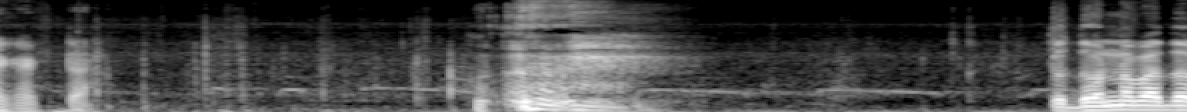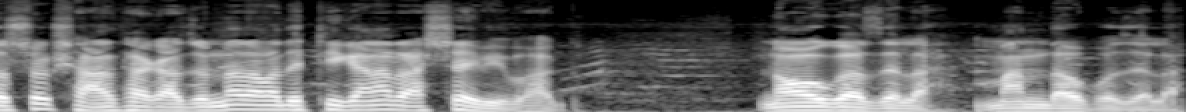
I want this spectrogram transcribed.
এক একটা। তো ধন্যবাদ দর্শক, সাথে থাকার জন্য আমাদের ঠিকানা রাজশাহী বিভাগ, নওগাঁ জেলা, মান্দা উপজেলা।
